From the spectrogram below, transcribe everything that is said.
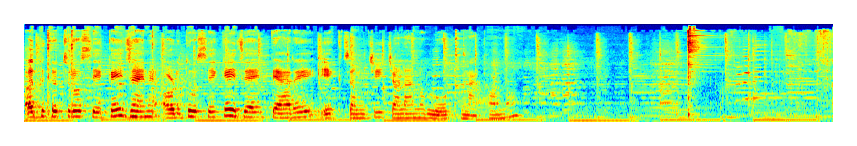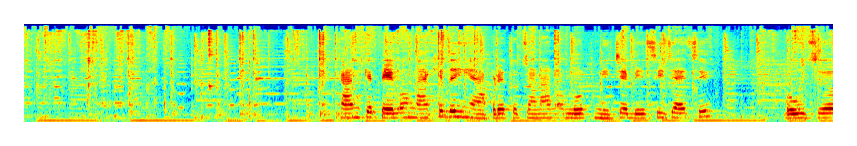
અધકચરો શેકાઈ જાય ને અડધો શેકાઈ જાય, ત્યારે એક ચમચી ચણાનો લોટ નાખવાનો. કારણ કે પહેલો નાખી દઈએ, આપણે તો ચણાનો લોટ નીચે બેસી જાય છે. બહુ જ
